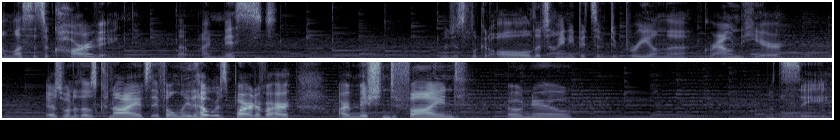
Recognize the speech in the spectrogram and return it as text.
Unless it's a carving that I missed. I'm just look at all the tiny bits of debris on the ground here. There's one of those knives. If only that was part of our, our mission to find. Oh no. Let's see.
